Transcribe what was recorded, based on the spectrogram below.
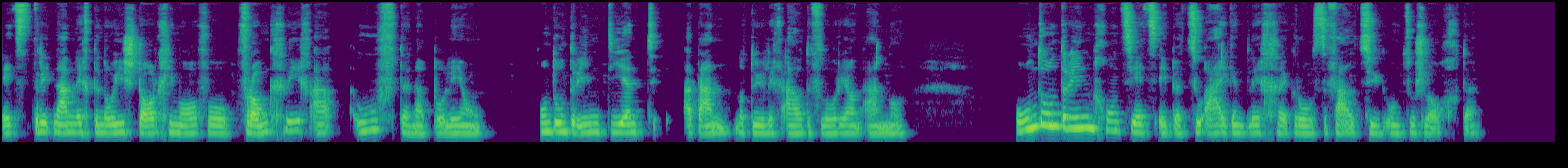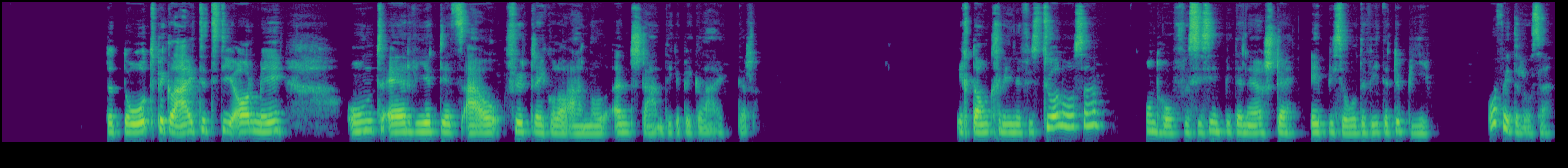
Jetzt tritt nämlich der neue starke Mann von Frankreich auf, der Napoleon. Und unter ihm dient dann natürlich auch der Florian Engel. Und unter ihm kommt es jetzt eben zu eigentlichen grossen Feldzügen und zu Schlachten. Der Tod begleitet die Armee und er wird jetzt auch für die Regula Engel ein ständiger Begleiter. Ich danke Ihnen fürs Zuhören und hoffe, Sie sind bei der nächsten Episode wieder dabei. Auf Wiederhören!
